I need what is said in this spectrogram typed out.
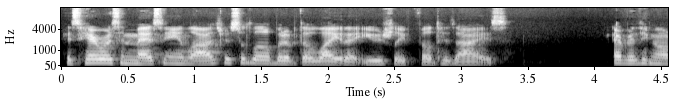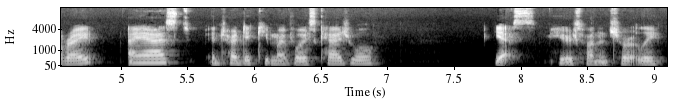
His hair was a mess, and he lost just a little bit of the light that usually filled his eyes. Everything all right? I asked, and tried to keep my voice casual. Yes, he responded shortly.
